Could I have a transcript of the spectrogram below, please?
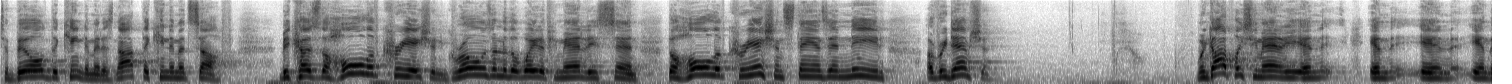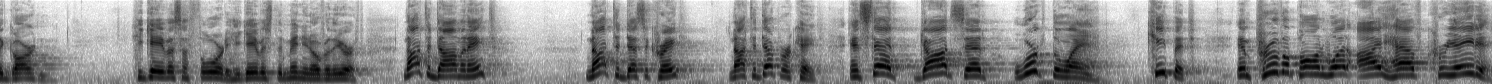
to build the kingdom. It is not the kingdom itself. Because the whole of creation groans under the weight of humanity's sin, the whole of creation stands in need of redemption. When God placed humanity in, in, in, in the garden. He gave us authority, He gave us dominion over the earth. Not to dominate, not to desecrate, not to deprecate. Instead, God said, Work the land, keep it, improve upon what I have created.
